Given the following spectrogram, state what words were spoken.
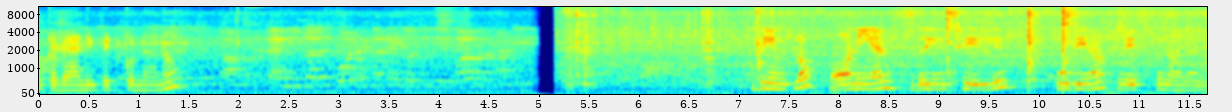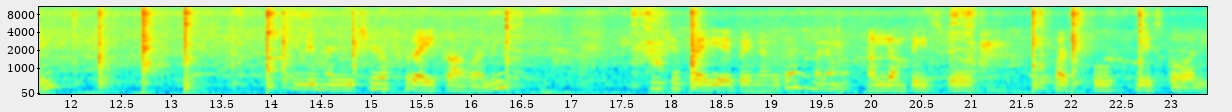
ఒక బ్యాండీ పెట్టుకున్నాను. దీంట్లో ఆనియన్ గ్రీన్ చిల్లీ పుదీనా వేసుకున్నానండి. ఇవి మంచిగా ఫ్రై కావాలి. మంచిగా ఫ్రై అయిపోయినాక మనం అల్లం పేస్ట్ పసుపు వేసుకోవాలి.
